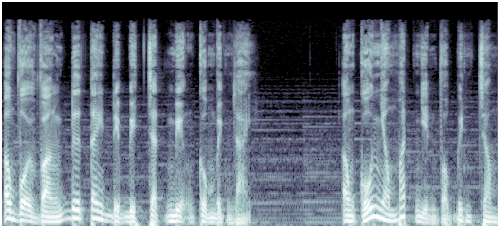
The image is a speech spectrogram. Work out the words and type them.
Ông vội vàng đưa tay để bịt chặt miệng của mình lại. Ông cố nhau mắt nhìn vào bên trong.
